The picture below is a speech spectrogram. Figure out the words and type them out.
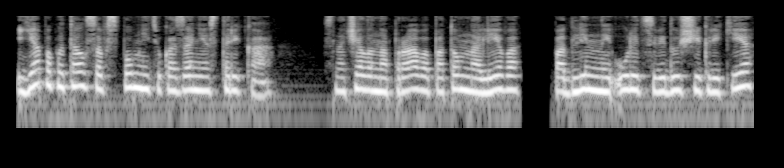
Я попытался вспомнить указания старика. Сначала направо, потом налево, по длинной улице, ведущей к реке,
